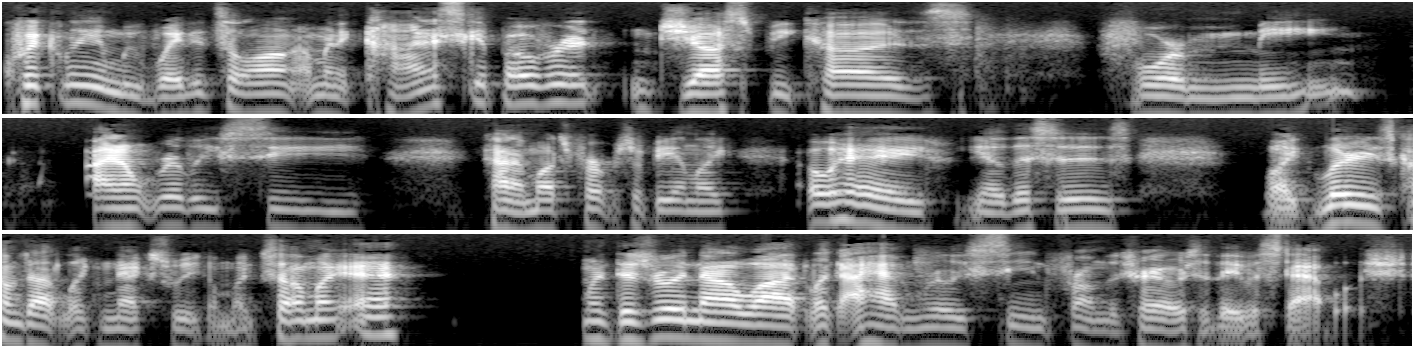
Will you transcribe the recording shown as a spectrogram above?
quickly and we've waited so long, I'm going to kind of skip over it just because for me, I don't really see kind of much purpose of being like, oh, hey, you know, this is like literally this comes out like next week. I'm like, so I'm like, eh. Like, there's really not a lot like I haven't really seen from the trailers that they've established,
